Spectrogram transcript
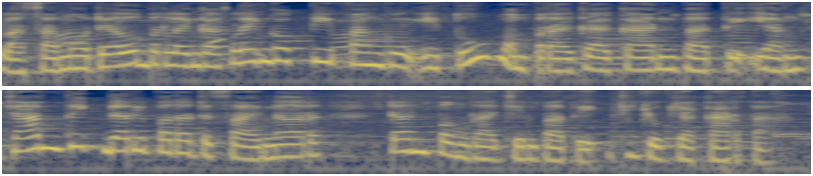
Belasan model berlenggak-lenggok di panggung itu memperagakan batik yang cantik dari para desainer dan pengrajin batik di Yogyakarta.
